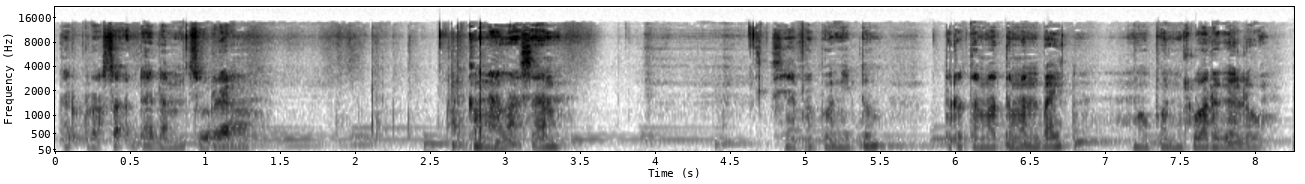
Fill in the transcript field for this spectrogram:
terperosok dalam jurang kemalasan. Siapa pun itu terutama teman baik maupun keluarga lo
